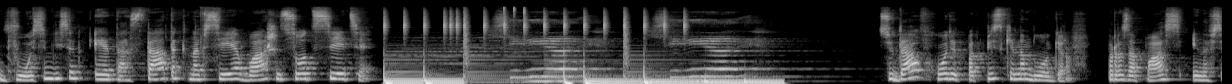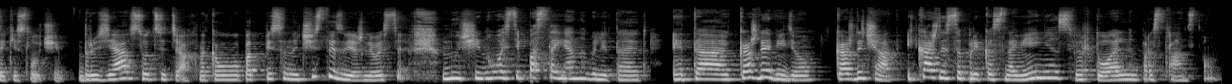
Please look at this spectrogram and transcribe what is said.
80 — это остаток на все ваши соцсети. Сюда входят подписки на блогеров, про запас и на всякий случай. Друзья в соцсетях, на кого вы подписаны чисто из вежливости, но чьи новости постоянно вылетают. Это каждое видео, каждый чат и каждое соприкосновение с виртуальным пространством.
